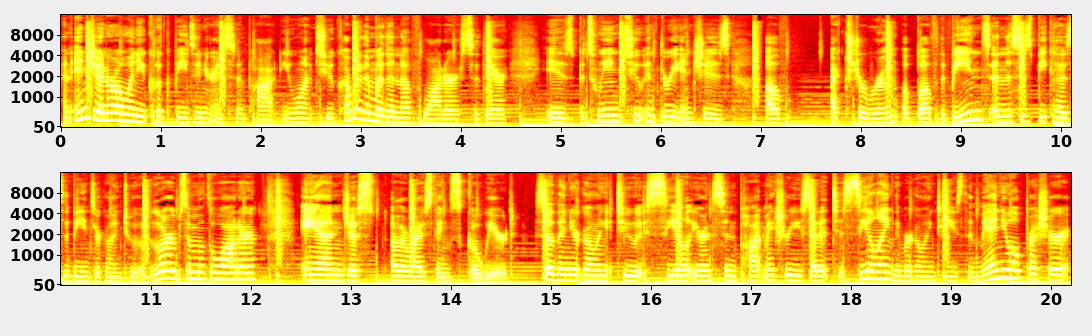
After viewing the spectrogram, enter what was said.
And in general, when you cook beans in your Instant Pot, you want to cover them with enough water so there is between two and three inches of extra room above the beans and this is because the beans are going to absorb some of the water and just otherwise things go weird. So then you're going to seal your Instant Pot. Make sure you set it to sealing. Then we're going to use the manual pressure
